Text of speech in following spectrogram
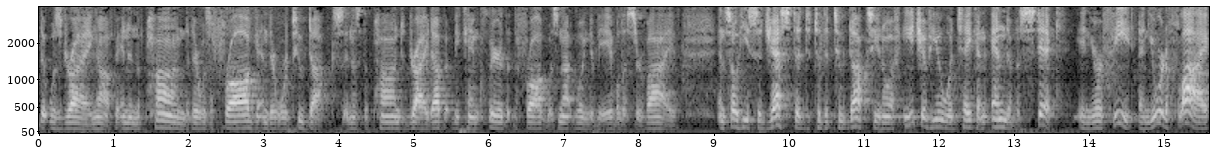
that was drying up, and in the pond there was a frog and there were two ducks. And as the pond dried up, it became clear that the frog was not going to be able to survive. And so he suggested to the two ducks, you know, if each of you would take an end of a stick in your feet and you were to fly,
